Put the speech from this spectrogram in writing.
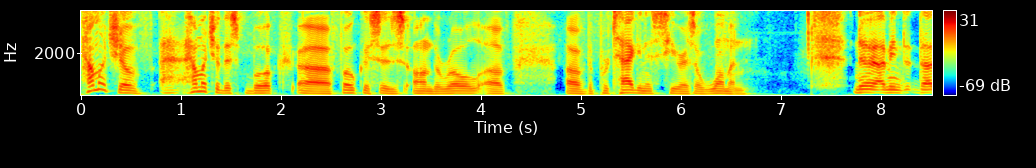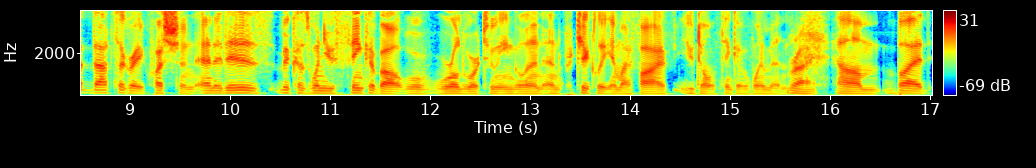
How much of how much of this book uh, focuses on the role of of the protagonist here as a woman? No, I mean that that's a great question, and it is because when you think about World War II England and particularly MI5, you don't think of women, right? Um, but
